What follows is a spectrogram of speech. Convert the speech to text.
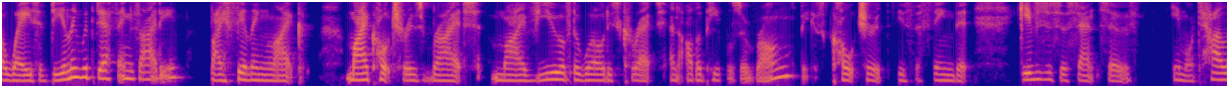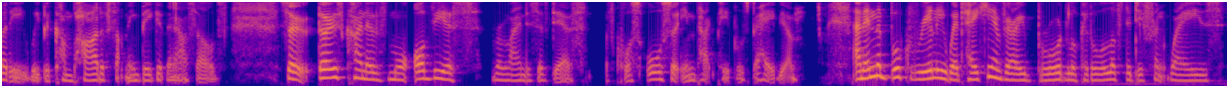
are ways of dealing with death anxiety by feeling like my culture is right, my view of the world is correct, and other people's are wrong, because culture is the thing that gives us a sense of immortality. We become part of something bigger than ourselves. So, those kind of more obvious reminders of death, of course, also impact people's behavior. And in the book, really, we're taking a very broad look at all of the different ways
